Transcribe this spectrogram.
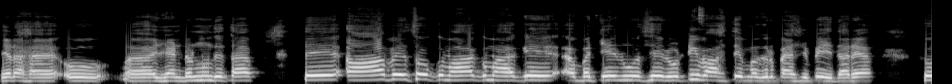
ਜਿਹੜਾ ਹੈ ਉਹ ਏਜੰਟ ਨੂੰ ਦਿੱਤਾ। ਤੇ ਆਪ ਇਥੋਂ ਕਮਾ ਕਮਾ ਕੇ ਬੱਚੇ ਨੂੰ ਉਸੇ ਰੋਟੀ ਵਾਸਤੇ ਮਗਰ ਪੈਸੇ ਭੇਜਦਾ ਰਿਹਾ। ਸੋ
